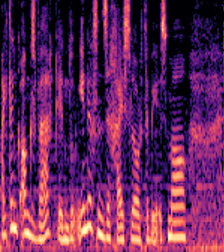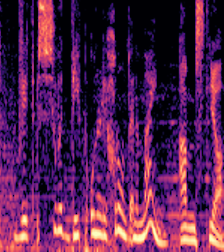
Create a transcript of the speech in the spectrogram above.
ek dink angswekkend om enigstens 'n gijslaer te wees, maar weet so diep onder die grond in 'n myn. Um, yeah,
